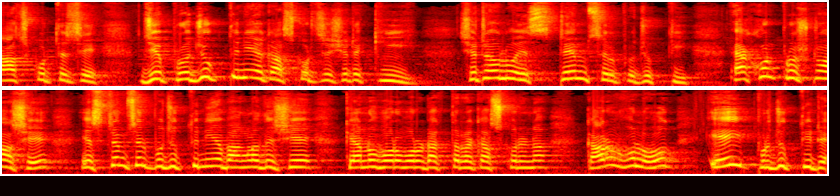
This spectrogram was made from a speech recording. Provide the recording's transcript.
কাজ করতেছে, যে প্রযুক্তি নিয়ে কাজ করছে, সেটা কি? সেটা হলো স্টেম সেল প্রযুক্তি। এখন প্রশ্ন আসে স্টেম সেল প্রযুক্তি নিয়ে বাংলাদেশে কেন বড় বড় ডাক্তাররা কাজ করে না? কারণ হলো, এই প্রযুক্তিটা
